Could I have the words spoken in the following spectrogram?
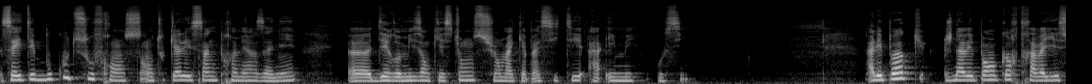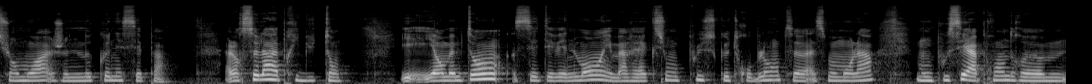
ça a été beaucoup de souffrance, en tout cas les cinq premières années, euh, des remises en question sur ma capacité à aimer aussi. À l'époque, je n'avais pas encore travaillé sur moi, je ne me connaissais pas. Alors cela a pris du temps. Et, en même temps, cet événement et ma réaction plus que troublante à ce moment-là m'ont poussé à prendre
